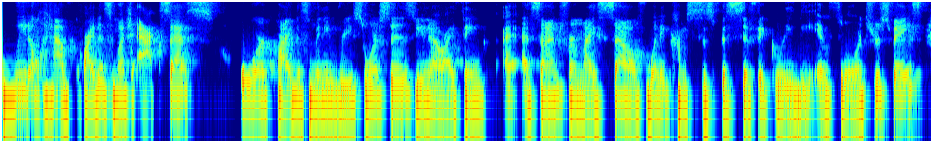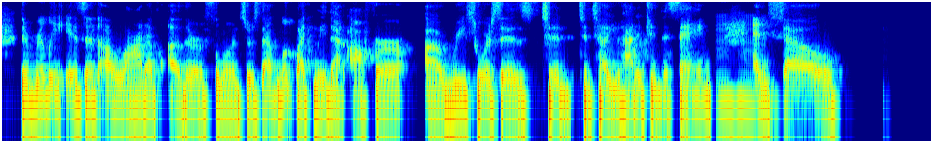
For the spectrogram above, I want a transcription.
we don't have quite as much access or quite as many resources. You know, I think aside from myself, when it comes to specifically the influencer space, there really isn't a lot of other influencers that look like me that offer uh, resources to to tell you how to do the same. Mm-hmm. And so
